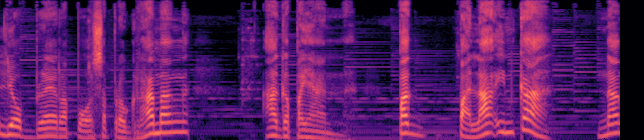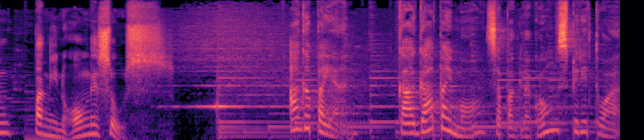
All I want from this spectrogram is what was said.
Llobrera po sa programang Agapayan. Pagpalain ka ng Panginoong Yesus. Agapayan, kaagapay mo sa paglagong spiritual.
